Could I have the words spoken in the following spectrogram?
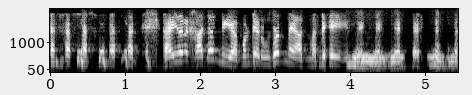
काही जण खातात बिया पण ते रुजत नाही आतमध्ये.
